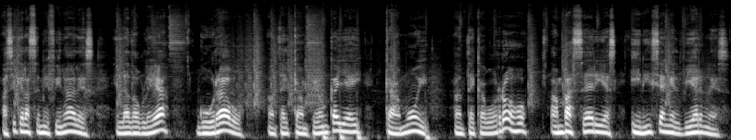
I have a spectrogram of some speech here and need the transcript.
así que las semifinales en la AA, Gurabo ante el campeón Calley, Camoy ante Cabo Rojo, ambas series inician el viernes.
